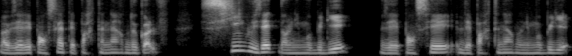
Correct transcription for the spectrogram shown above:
bah, vous allez penser à des partenaires de golf. Si vous êtes dans l'immobilier, vous allez penser des partenaires dans l'immobilier.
